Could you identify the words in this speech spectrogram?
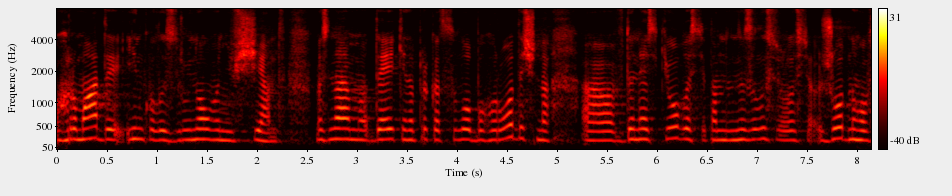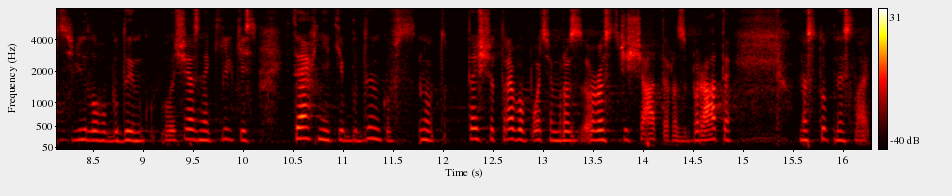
Громади інколи зруйновані вщент. Ми знаємо деякі, наприклад, село Богородичне е, в Донецькій області, там не залишилося жодного вцілілого будинку. Величезна кількість техніки, будинку, ну, те, що треба потім роз, розчищати, розбирати. Наступний слайд.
